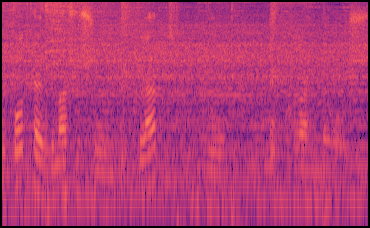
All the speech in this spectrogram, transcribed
ופודקאסט זה משהו שהוא מוקלט והוא מוקרן מראש.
